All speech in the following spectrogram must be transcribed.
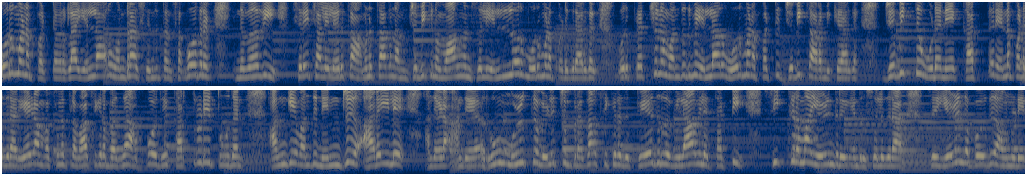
ஒருமனப்பட்டவர்களா எல்லாரும் ஒன்றாக சேர்ந்து தன் சகோதரன் இந்த மாதிரி சிறைச்சாலையில் இருக்க அவனுக்காக நாம் ஜெபிக்கணும் வாங்கன்னு சொல்லி எல்லோரும் ஒருமனப்படுகிறார்கள். ஒரு பிரச்சனை வந்ததுமே எல்லாரும் ஒருமனப்பட்டு ஜெபிக்க ஆரம்பிக்கிறார்கள். ஜெபித்த உடனே கர்த்தர் என்ன பண்ணுகிறார்? ஏழாம் வசனத்தில் வாசிக்கிற பாருங்க அப்போது கர்த்தருடைய தூதன் அங்கே வந்து நின்று அறையிலே அந்த இடம் அந்த ரூம் முழுக்க வெளிச்சம் பிரகாசிக்கிறது பேதுருவ விழாவில் தட்டி சீக்கிரமாக எழுந்துரு என்று சொல்லுகிறார். எழுந்தபோது அவனுடைய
